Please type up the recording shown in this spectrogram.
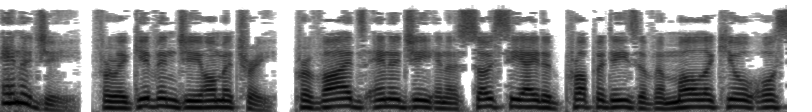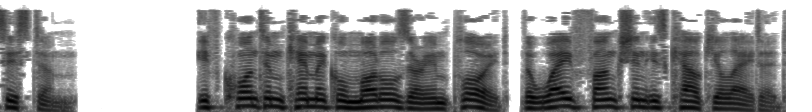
Energy, for a given geometry, provides energy and associated properties of a molecule or system. If quantum chemical models are employed, the wave function is calculated.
